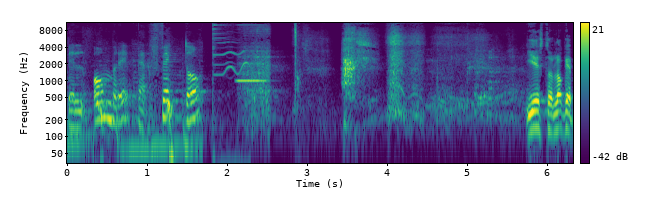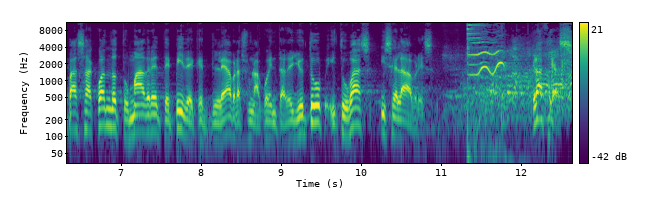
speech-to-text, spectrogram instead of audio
del hombre perfecto Y esto es lo que pasa cuando tu madre te pide que le abras una cuenta de YouTube y tú vas y se la abres. Gracias.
